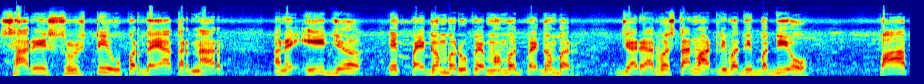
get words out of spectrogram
સારી સૃષ્ટિ ઉપર દયા કરનાર અને એ જ એક પૈગંબર રૂપે મોહમ્મદ પૈગંબર, જ્યારે અરબસ્તાનમાં આટલી બધી બદીઓ, પાપ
